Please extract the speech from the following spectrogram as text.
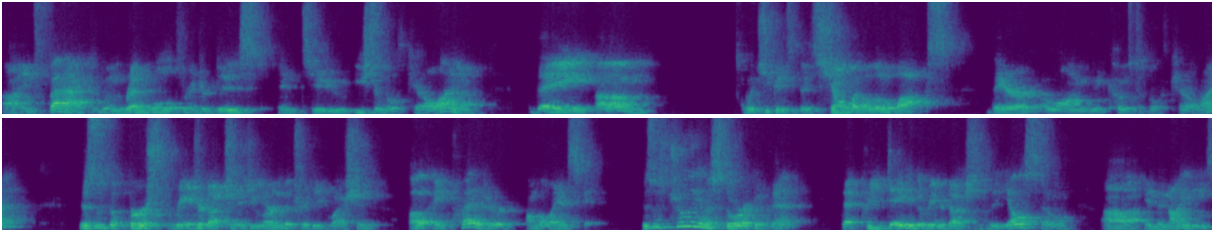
Uh, in fact, when red wolves were introduced into eastern North Carolina, they, um, which you can, it's shown by the little box there along the coast of North Carolina. This was the first reintroduction, as you learned in the trivia question, of a predator on the landscape. This was truly an historic event that predated the reintroduction to the Yellowstone uh, in the 90s.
